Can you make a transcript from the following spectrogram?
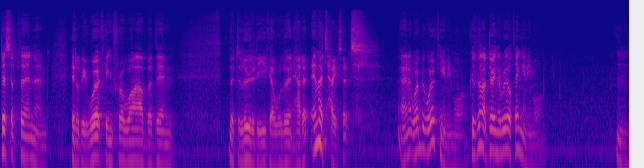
discipline and it'll be working for a while, but then the deluded ego will learn how to imitate it and it won't be working anymore because we're not doing the real thing anymore. Hmm.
